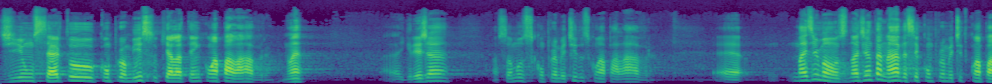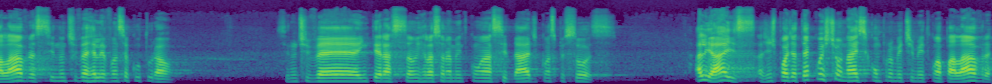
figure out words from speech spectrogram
de um certo compromisso que ela tem com a palavra, não é? A igreja, nós somos comprometidos com a palavra. É, mas, irmãos, não adianta nada ser comprometido com a palavra se não tiver relevância cultural se não tiver interação e relacionamento com a cidade, com as pessoas. Aliás, a gente pode até questionar esse comprometimento com a palavra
